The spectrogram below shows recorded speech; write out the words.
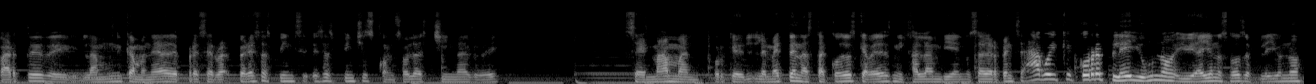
parte de la única manera de preservar. Pero esas pinches, esas pinches consolas chinas, güey, se maman, porque le meten hasta cosas que a veces ni jalan bien. O sea, de repente, ah, güey, que corre Play 1, y hay unos juegos de Play 1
